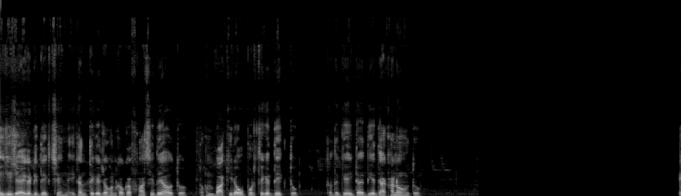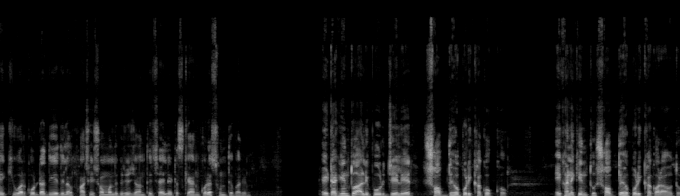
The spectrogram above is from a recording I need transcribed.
এই যে জায়গাটি দেখছেন, এখান থেকে যখন কাউকে ফাঁসি দেওয়া হতো, তখন বাকিরা ওপর থেকে দেখতো, তাদেরকে এইটা দিয়ে দেখানো হতো। এই কিউআর কোডটা দিয়ে দিলাম ফাঁসির সম্বন্ধে কিছু জানতে চাইলে এটা স্ক্যান করে শুনতে পারেন। এটা কিন্তু আলিপুর জেলের শবদেহ পরীক্ষা কক্ষ। এখানে কিন্তু শবদেহ পরীক্ষা করা হতো।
